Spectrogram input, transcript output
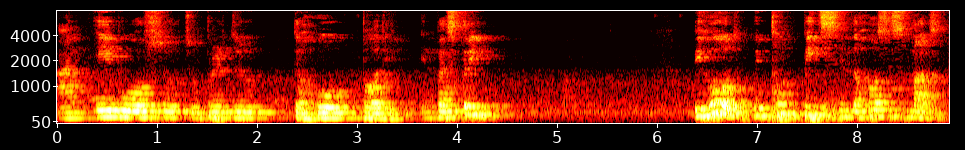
and able also to bridle the whole body. In verse 3 Behold, we put bits in the horses' mouths,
